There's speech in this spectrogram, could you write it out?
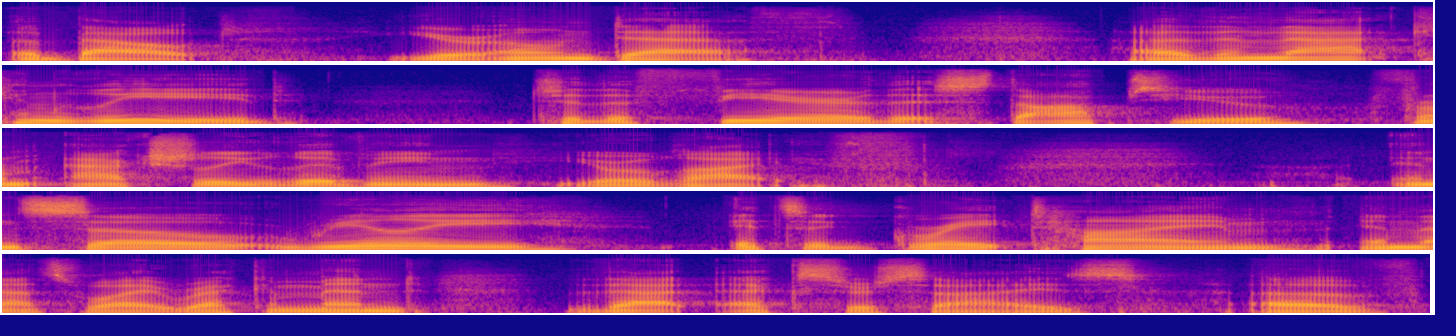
about your own death, uh, then that can lead to the fear that stops you from actually living your life. And so, really, it's a great time, and that's why I recommend that exercise of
